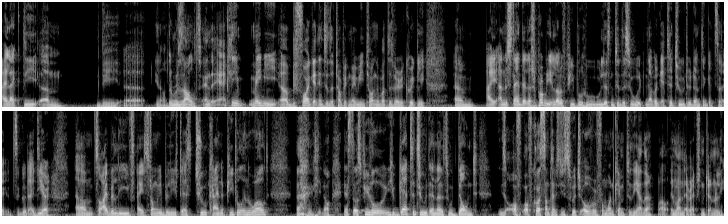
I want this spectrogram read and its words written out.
I like the um, the uh, you know the result. And actually, maybe uh, before I get into the topic, maybe talking about this very quickly. Um, I understand that there's probably a lot of people who listen to this who would never get tattooed, who don't think it's a it's a good idea. Um, so I believe, I strongly believe, there's two kind of people in the world. Uh, you know, there's those people who get tattooed and those who don't. Of of course, sometimes you switch over from one camp to the other. Well, in one direction generally.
